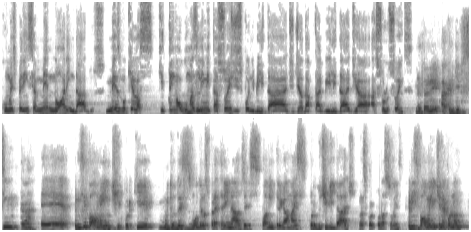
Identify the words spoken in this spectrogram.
com uma experiência menor em dados, mesmo que elas que tenham algumas limitações de disponibilidade, de adaptabilidade às soluções? Dani, acredito sim, tá? É, principalmente porque muitos desses modelos pré-treinados eles podem entregar mais produtividade para as corporações, principalmente, né, por não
